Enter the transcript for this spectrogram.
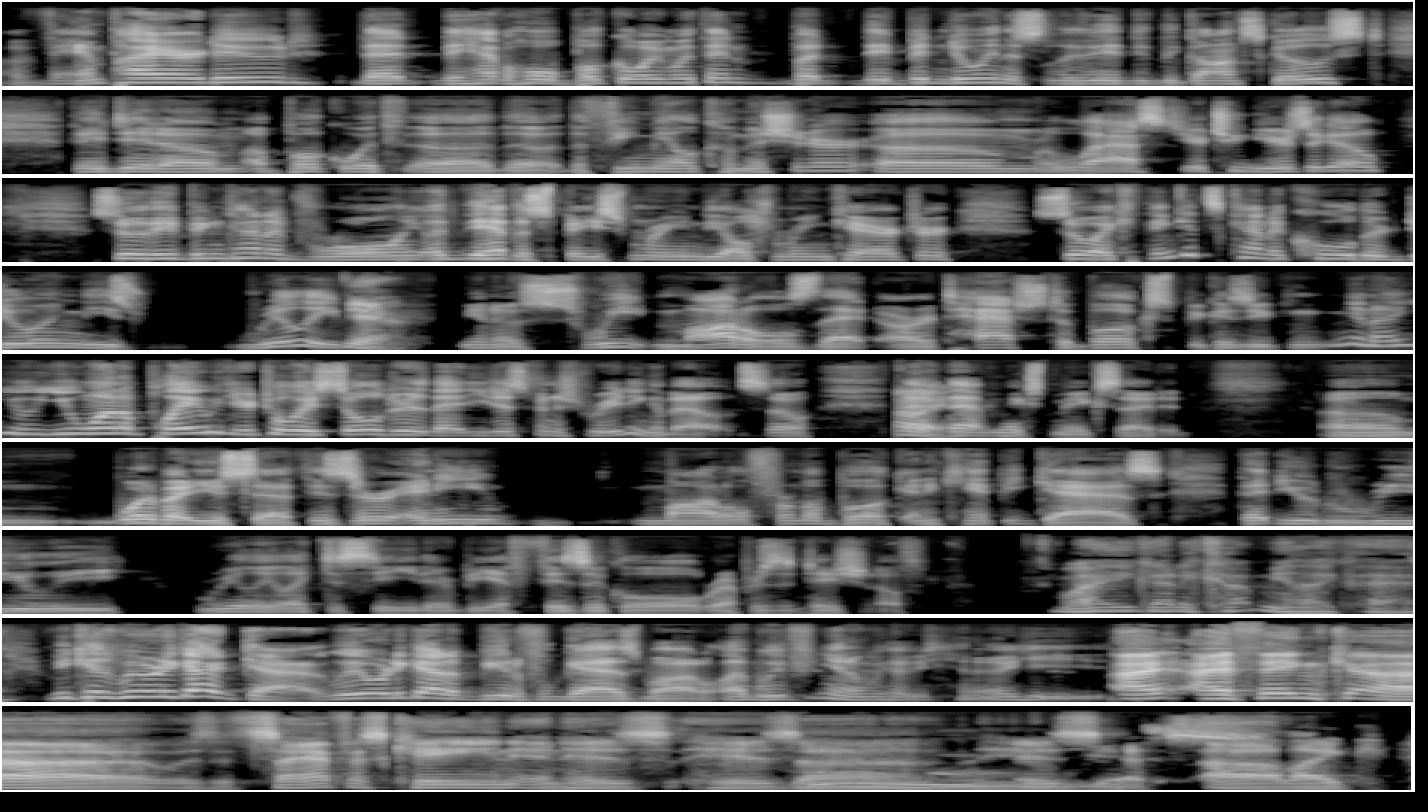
a vampire dude that they have a whole book going within, but they've been doing this. They did the Gaunt's Ghost. They did um, a book with uh, the the female commissioner um, last year, two years ago. So they've been kind of rolling. They have the Space Marine, the Ultramarine character. So I think it's kind of cool. They're doing these really yeah. you know sweet models that are attached to books because you can you know you you want to play with your toy soldier that you just finished reading about so that, oh, yeah. that makes me excited um what about you seth is there any model from a book and it can't be gaz that you'd really really like to see there be a physical representation of. Why you got to cut me like that? Because we already got Gaz. We already got a beautiful Gaz model. And we've, you know, we, you know he. I, I think uh was it Ciaphas Cain and his his uh Ooh, his yes. uh like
